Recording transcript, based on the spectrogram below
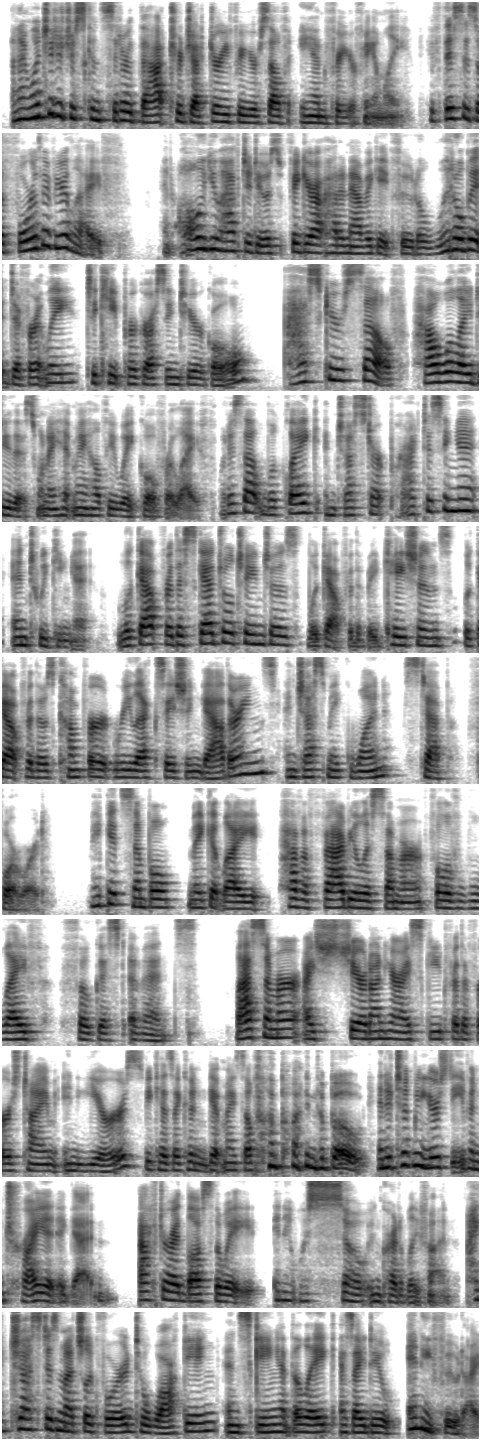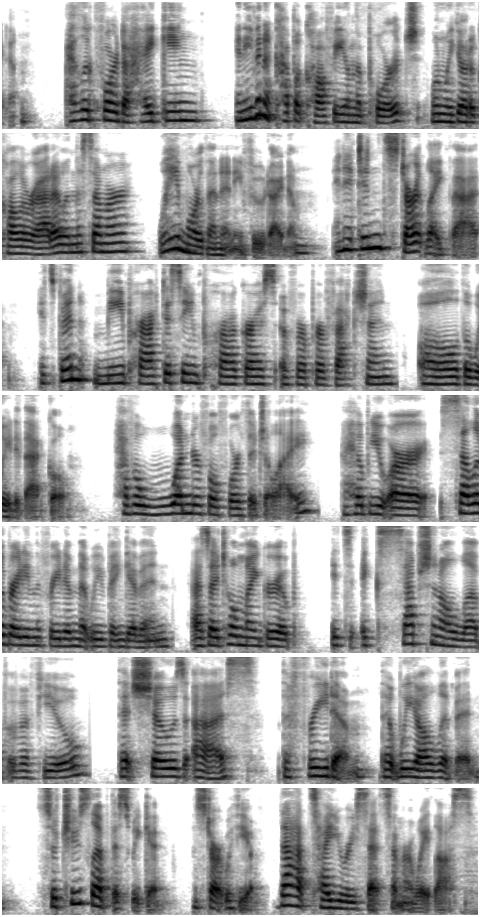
And I want you to just consider that trajectory for yourself and for your family. If this is a fourth of your life, and all you have to do is figure out how to navigate food a little bit differently to keep progressing to your goal. Ask yourself, how will I do this when I hit my healthy weight goal for life? What does that look like? And just start practicing it and tweaking it. Look out for the schedule changes, look out for the vacations, look out for those comfort relaxation gatherings, and just make one step forward. Make it simple, make it light, have a fabulous summer full of life focused events. Last summer, I shared on here I skied for the first time in years because I couldn't get myself up behind the boat. And it took me years to even try it again after I'd lost the weight. And it was so incredibly fun. I just as much look forward to walking and skiing at the lake as I do any food item. I look forward to hiking and even a cup of coffee on the porch when we go to Colorado in the summer, way more than any food item. And it didn't start like that. It's been me practicing progress over perfection all the way to that goal. Have a wonderful 4th of July. I hope you are celebrating the freedom that we've been given. As I told my group, it's exceptional love of a few that shows us the freedom that we all live in. So choose love this weekend and start with you. That's how you reset summer weight loss.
